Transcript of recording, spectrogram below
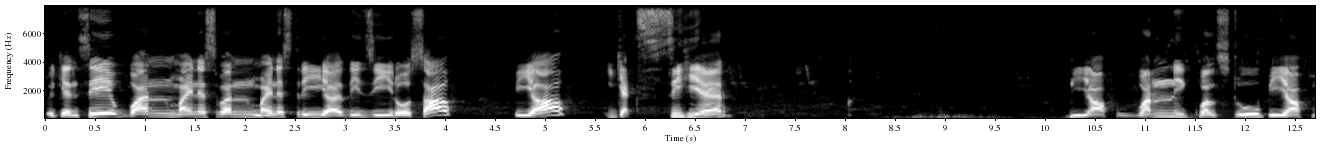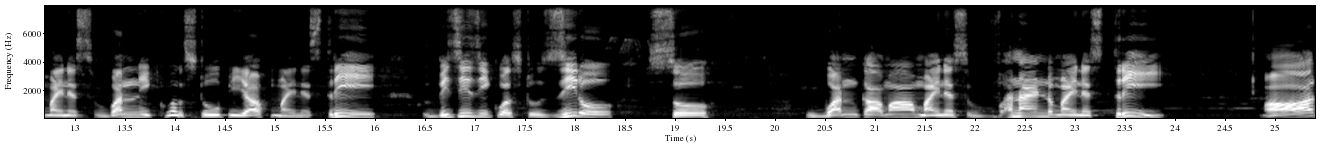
we can say 1 minus 1 minus 3 are the zeros of p of x. See here. P of 1 equals to p of minus 1 equals to p of minus 3 which is equals to 0 so 1 comma minus 1 and minus 3 are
